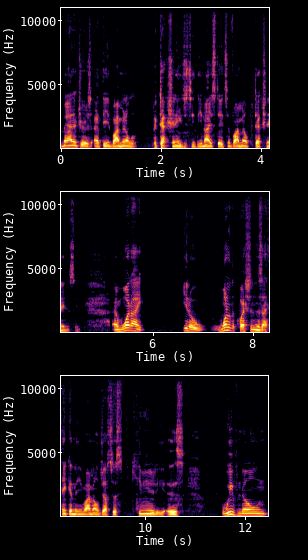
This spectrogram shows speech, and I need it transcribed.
managers at the Environmental Protection Agency, the United States Environmental Protection Agency, and what I, you know, one of the questions I think in the environmental justice community is we've known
